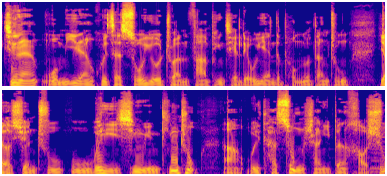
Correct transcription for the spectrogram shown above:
竟然，我们依然会在所有转发并且留言的朋友当中，要选出五位幸运听众啊，为他送上一本好书。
